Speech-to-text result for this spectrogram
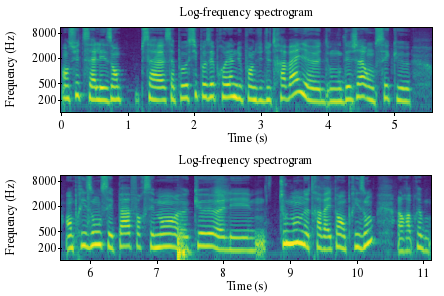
Ensuite, ça, peut aussi poser problème du point de vue du travail. donc déjà, on sait que en prison, c'est pas forcément que tout le monde ne travaille pas en prison. Alors après, bon,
